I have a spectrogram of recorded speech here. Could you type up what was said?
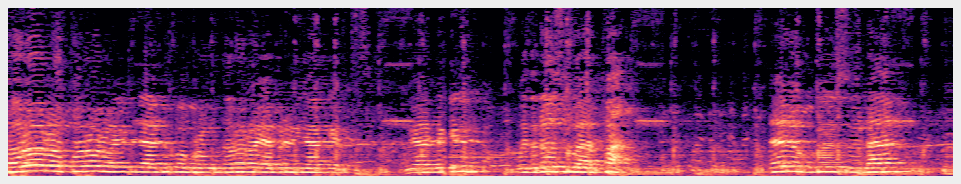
Tororo, Tororo, if there are people from Tororo, I bring your gifts. We are beginning with those who are far. Then of course Sudan.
